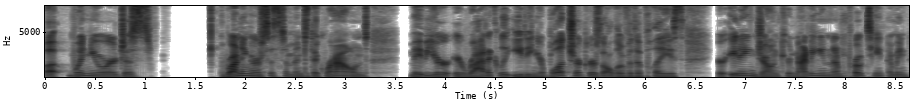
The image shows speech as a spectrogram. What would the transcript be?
But when you're just running your system into the ground maybe you're erratically eating your blood sugars all over the place you're eating junk you're not eating enough protein. I mean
